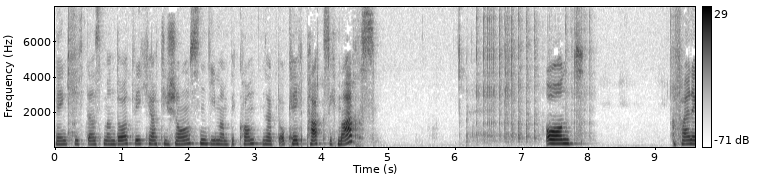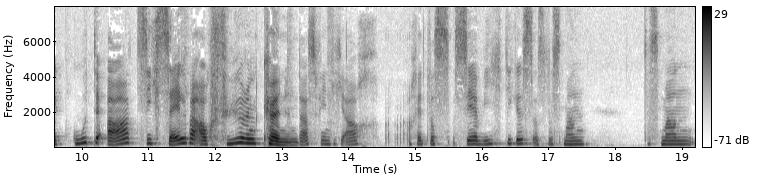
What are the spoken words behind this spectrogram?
denke ich, dass man dort wirklich auch die Chancen, die man bekommt, und sagt, okay, ich pack's, ich mach's. Und auf eine gute Art sich selber auch führen können. Das finde ich auch, auch etwas sehr Wichtiges, also dass man, dass man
